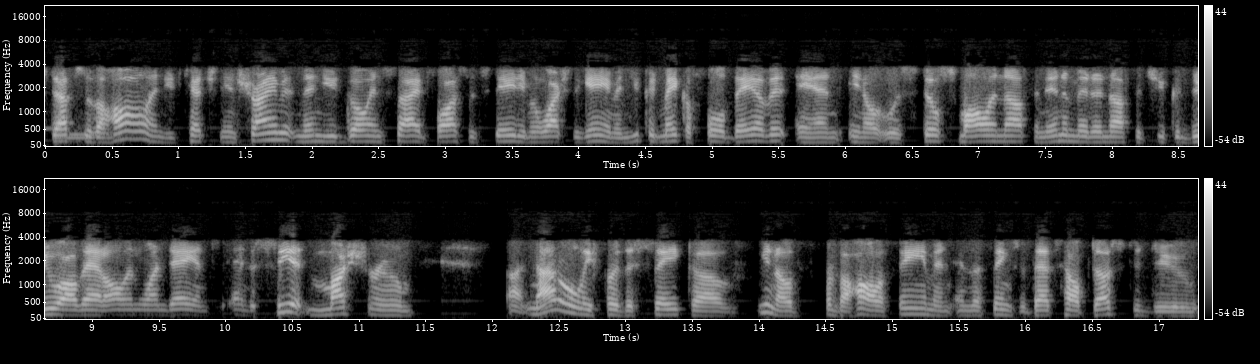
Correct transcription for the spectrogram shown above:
steps of the hall and you'd catch the enshrinement and then you'd go inside Fawcett Stadium and watch the game and you could make a full day of it and you know it was still small enough and intimate enough that you could do all that all in one day and and to see it mushroom uh, not only for the sake of you know for the Hall of Fame and, and the things that that's helped us to do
